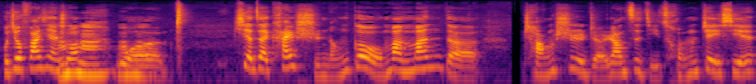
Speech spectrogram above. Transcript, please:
我就发现说，我现在开始能够慢慢的。尝试着让自己从这些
